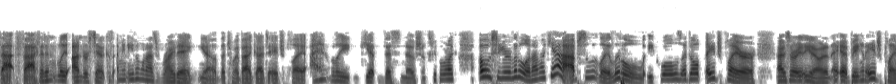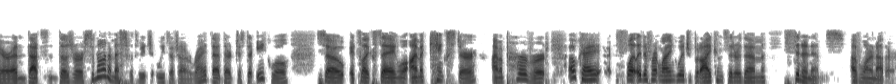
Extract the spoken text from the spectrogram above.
that fact. I didn't really understand it because, I mean, even when I was writing, you know, the Toy Bag Guide to Age Play, I didn't really get this notion because people were like, "Oh, so you're little," and I'm like, "Yeah, absolutely. Little equals adult age player. I'm sorry, you know, an, being an age player, and that's those are synonymous with each, each other, right? That they're just they're equal. So it's like saying, well, I'm a kinkster." I'm a pervert. Okay, slightly different language, but I consider them synonyms of one another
